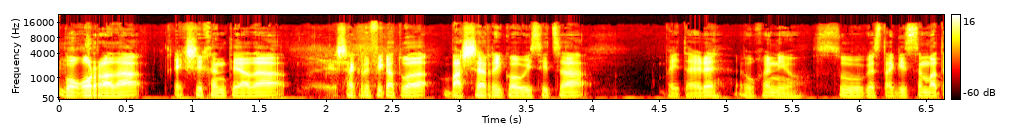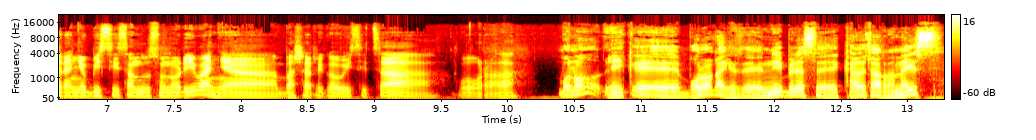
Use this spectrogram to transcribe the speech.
gogorra da, exigentea da, eh, sakrifikatua da, baserriko bizitza baita ere, Eugenio. Zuk ez dakit zenbateraino bizi izan duzun hori, baina baserriko bizitza gogorra da. Bueno, nik e, bolarak, ez, ni berez e, kaletarra naiz,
